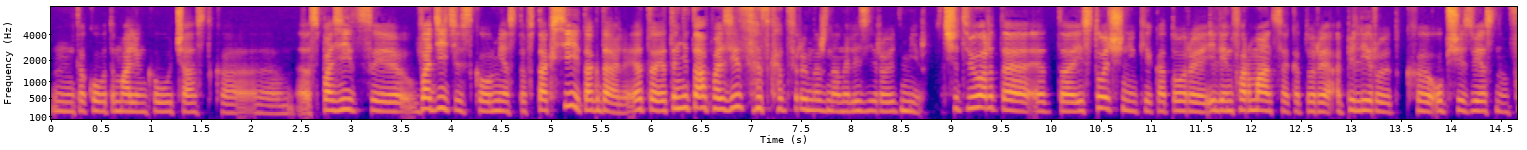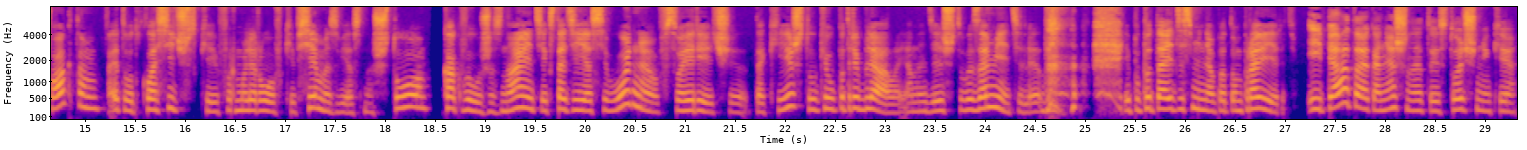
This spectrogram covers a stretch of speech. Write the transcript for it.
какого-то маленького участка э, с позиции водительского места в такси и так далее. Это, это не та позиция, с которой нужно анализировать мир. Четвертое – это источники, которые, или информация, которая апеллирует к общеизвестным фактам. Это вот классические формулировки. Всем известно, что, как вы уже знаете. Кстати, я сегодня в своей речи такие штуки употребляла. Я надеюсь, что вы заметили это и попытаетесь меня потом проверить. И пятое, конечно, это источники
